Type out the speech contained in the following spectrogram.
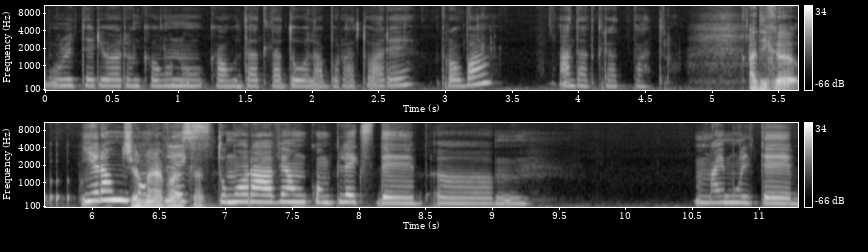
ulterior încă unul, că au dat la două laboratoare proba, a dat grad 4. Adică Era un cel mai complex, avansat. tumora avea un complex de uh, mai multe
